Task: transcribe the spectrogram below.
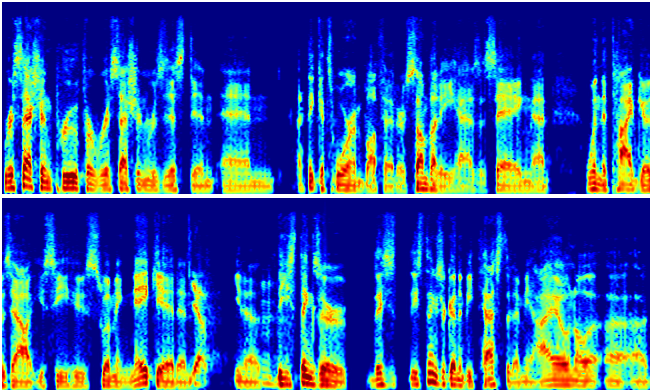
recession proof or recession resistant and i think it's warren buffett or somebody has a saying that when the tide goes out, you see who's swimming naked, and yep. you know mm-hmm. these things are these these things are going to be tested. I mean, I own a a,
